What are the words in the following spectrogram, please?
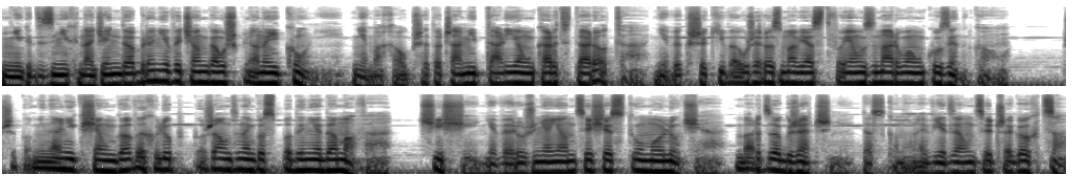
Nikt z nich na dzień dobry nie wyciągał szklanej kuli, nie machał przed oczami talią kart tarota, nie wykrzykiwał, że rozmawia z twoją zmarłą kuzynką. Przypominali księgowych lub porządne gospodynie domowe, Cisi, niewyróżniający się z tłumu ludzie, bardzo grzeczni, doskonale wiedzący czego chcą.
